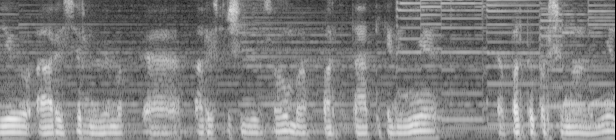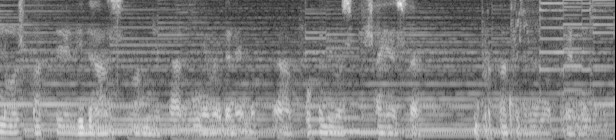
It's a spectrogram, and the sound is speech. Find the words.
eu área ser mesmo área especialização a parte tática né a parte operacional né nós parte liderança militar né mas né foco de nós sai essa importante né aprender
